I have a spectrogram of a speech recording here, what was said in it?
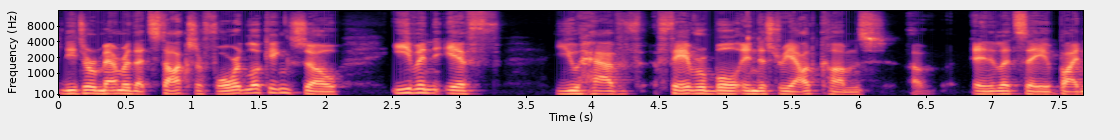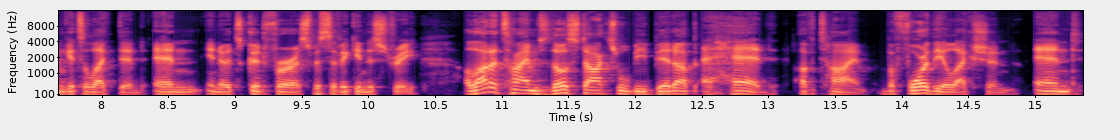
need to remember that stocks are forward looking. So even if you have favorable industry outcomes, and let's say Biden gets elected and you know it's good for a specific industry. A lot of times those stocks will be bid up ahead of time before the election and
